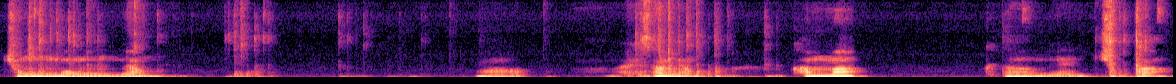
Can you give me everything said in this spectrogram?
종목명 어, 회사명 감마 그 다음에 주가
